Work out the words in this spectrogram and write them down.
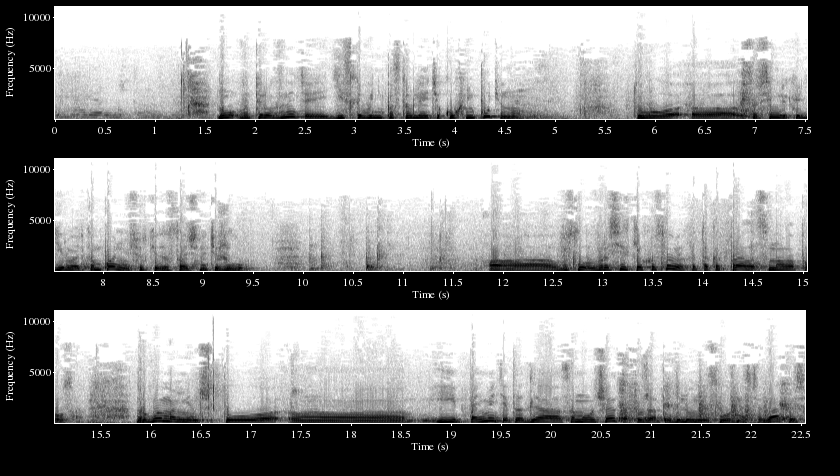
ну, наверное, что... Ну, во-первых, знаете, если вы не поставляете кухню Путину, то э, совсем ликвидировать компанию все-таки достаточно тяжело. А в, российских условиях это, как правило, цена вопроса. Другой момент, что э, и понимаете, это для самого человека тоже определенные сложности, да, то есть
